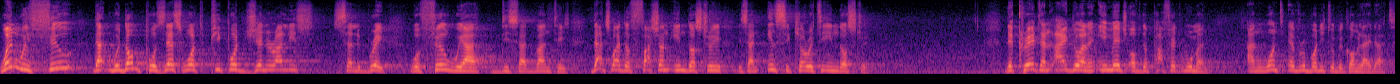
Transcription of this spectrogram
When we feel that we don't possess what people generally celebrate, we feel we are disadvantaged. That's why the fashion industry is an insecurity industry. They create an idol an image of the perfect woman and want everybody to become like that.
